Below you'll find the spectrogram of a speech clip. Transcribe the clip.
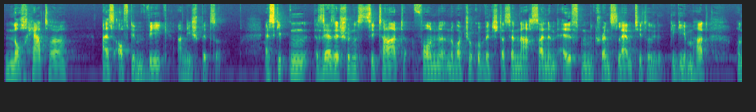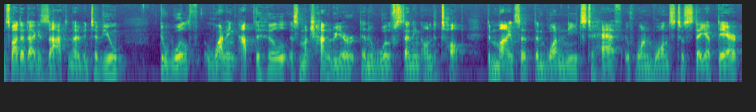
noch härter als auf dem Weg an die Spitze. Es gibt ein sehr, sehr schönes Zitat von Novak Djokovic, das er nach seinem elften Grand Slam-Titel gegeben hat. Und zwar hat er da gesagt in einem Interview, The wolf running up the hill is much hungrier than a wolf standing on the top. The mindset that one needs to have if one wants to stay up there,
